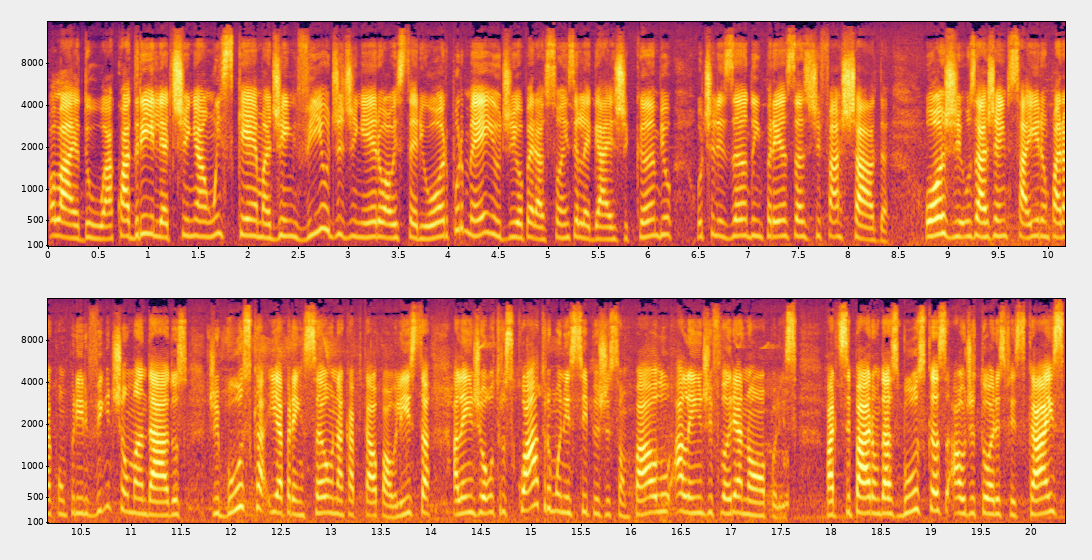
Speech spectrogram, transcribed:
Olá, Edu. A quadrilha tinha um esquema de envio de dinheiro ao exterior por meio de operações ilegais de câmbio, utilizando empresas de fachada. Hoje, os agentes saíram para cumprir 21 mandados de busca e apreensão na capital paulista, além de outros quatro municípios de São Paulo, além de Florianópolis. Participaram das buscas auditores fiscais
